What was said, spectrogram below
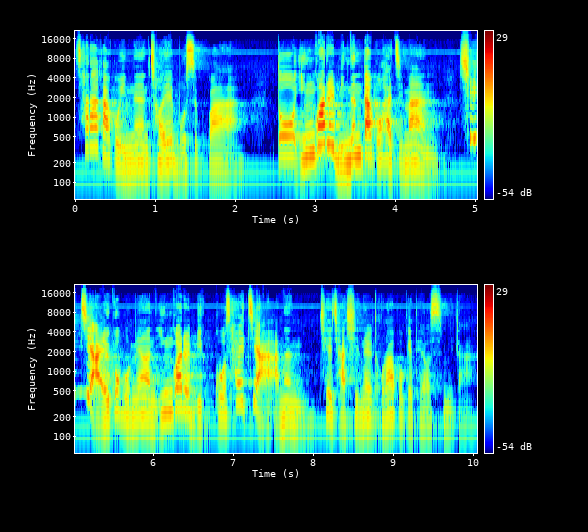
살아가고 있는 저의 모습과 또 인과를 믿는다고 하지만 실지 알고 보면 인과를 믿고 살지 않은 제 자신을 돌아보게 되었습니다.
